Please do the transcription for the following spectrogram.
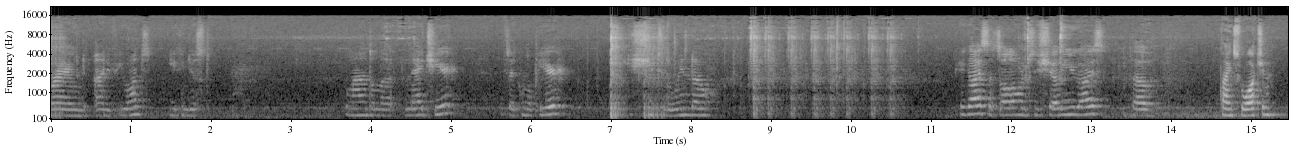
around. And if you want, you can just land on the ledge here. If they come up here, shoot to the window. Okay guys, that's all I wanted to show you guys. So, thanks for watching.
